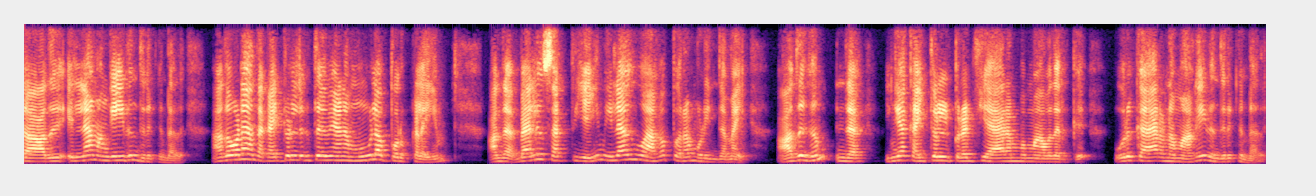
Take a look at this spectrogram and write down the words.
தாது எல்லாம் அங்கே இருந்திருக்கின்றது. அதோட அந்த கைத்தொழிலுக்கு தேவையான மூலப்பொருட்களையும் அந்த வலு சக்தியையும் இலகுவாக பெற முடிந்தமை. அதுவும் இந்த இங்க கைத்தொழில் புரட்சி ஆரம்பமாவதற்கு ஒரு காரணமாக இருந்திருக்கின்றது.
